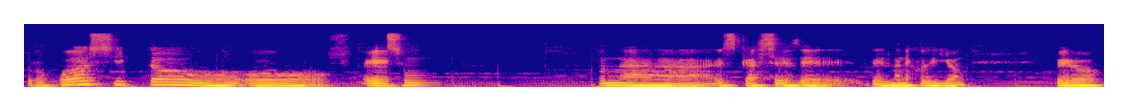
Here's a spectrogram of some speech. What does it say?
propósito o, es una escasez del manejo de guion, pero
